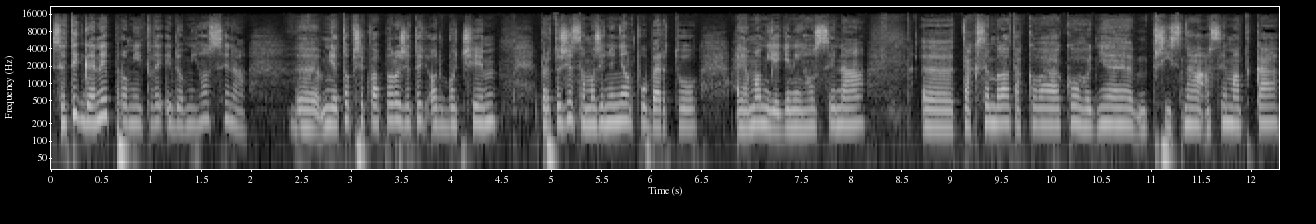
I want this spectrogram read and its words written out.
se ty geny promítly i do mýho syna. Hmm. Mě to překvapilo, že teď odbočím, protože samozřejmě měl pubertu a já mám jedinýho syna Eh, tak jsem byla taková jako hodně přísná asi matka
